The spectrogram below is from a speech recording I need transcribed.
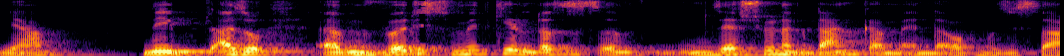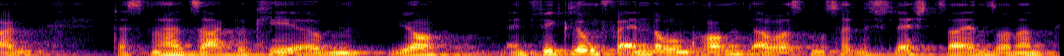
Ja, Nee, also ähm, würde ich so mitgehen und das ist ähm, ein sehr schöner Gedanke am Ende auch, muss ich sagen, dass man halt sagt, okay, ähm, ja, Entwicklung, Veränderung kommt, aber es muss halt nicht schlecht sein, sondern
